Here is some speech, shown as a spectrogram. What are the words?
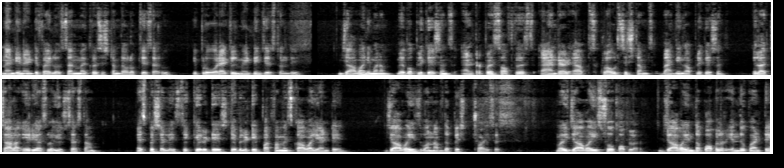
nineteen ninety ఫైవ్లో సన్ మైక్రో సిస్టమ్ డెవలప్ చేశారు. ఇప్పుడు ఒరాకిల్ మెయింటైన్ చేస్తుంది. జావాని మనం web applications enterprise softwares android apps cloud systems banking applications ఇలా చాలా ఏరియాస్లో యూస్ చేస్తాం. ఎస్పెషల్లీ సెక్యూరిటీ స్టెబిలిటీ పర్ఫార్మెన్స్ కావాలి అంటే Java is one of the best choices why Java is so popular Java ఇంత పాపులర్ ఎందుకు అంటే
